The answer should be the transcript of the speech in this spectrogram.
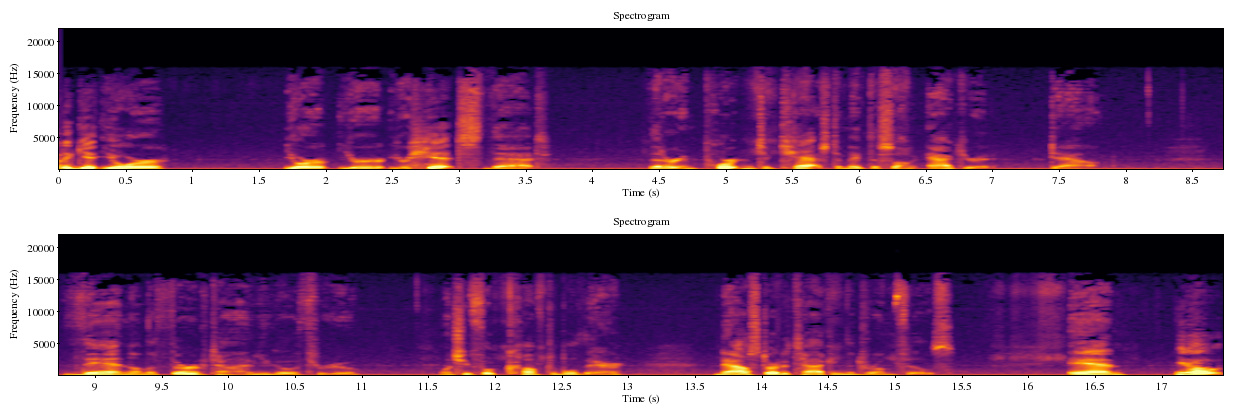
to get your your your your hits that that are important to catch to make the song accurate down. Then on the third time you go through, once you feel comfortable there, now start attacking the drum fills. And you know,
